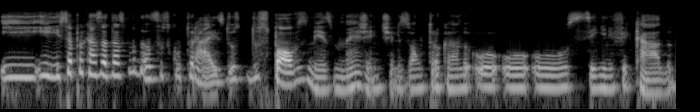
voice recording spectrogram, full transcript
E, e isso é por causa das mudanças culturais dos, dos povos mesmo, né, gente? Eles vão trocando o, o, o significado.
